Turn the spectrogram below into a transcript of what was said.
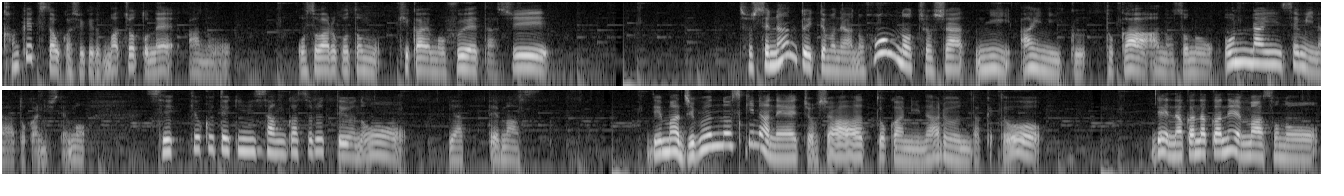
関係って言ったらおかしいけどまあちょっとねあの教わることも機会も増えたしそして何といってもねあの本の著者に会いに行くとかあのそのオンラインセミナーとかにしても積極的に参加するっていうのをやってます。でまあ自分の好きなね著者とかになるんだけどでなかなかねまあその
